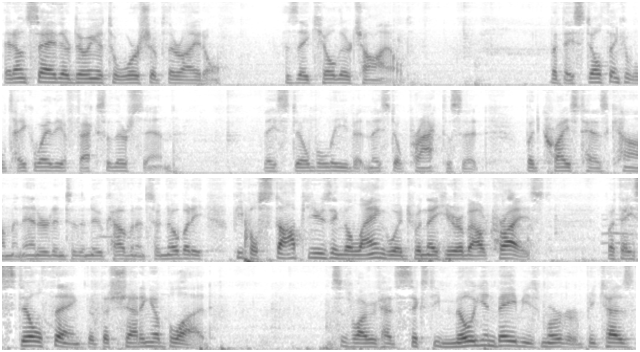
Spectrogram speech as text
They don't say they're doing it to worship their idol as they kill their child. But they still think it will take away the effects of their sin. They still believe it and they still practice it but Christ has come and entered into the new covenant. So nobody, people stop using the language when they hear about Christ, but they still think that the shedding of blood. This is why we've had 60 million babies murdered because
